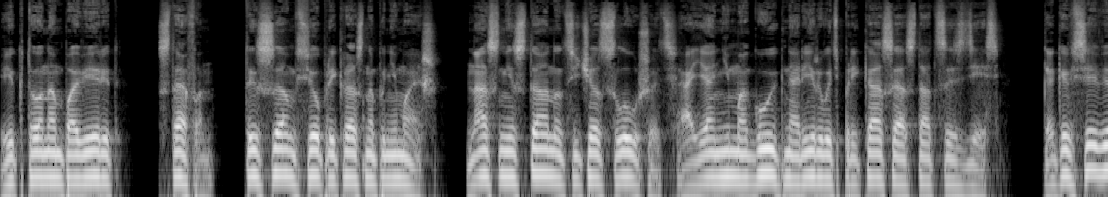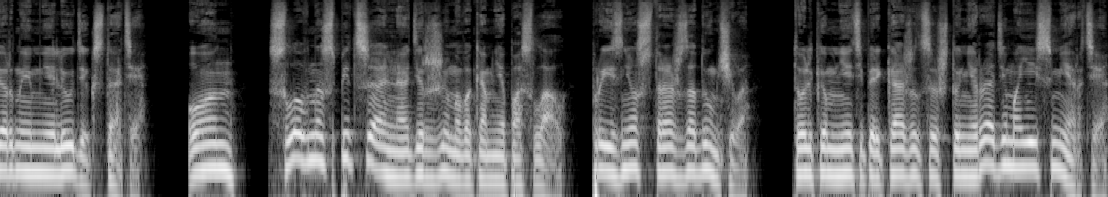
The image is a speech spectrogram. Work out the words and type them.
«И кто нам поверит?» «Стефан, ты сам все прекрасно понимаешь. Нас не станут сейчас слушать, а я не могу игнорировать приказ и остаться здесь. Как и все верные мне люди, кстати». «Он словно специально одержимого ко мне послал», произнес страж задумчиво. «Только мне теперь кажется, что не ради моей смерти,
